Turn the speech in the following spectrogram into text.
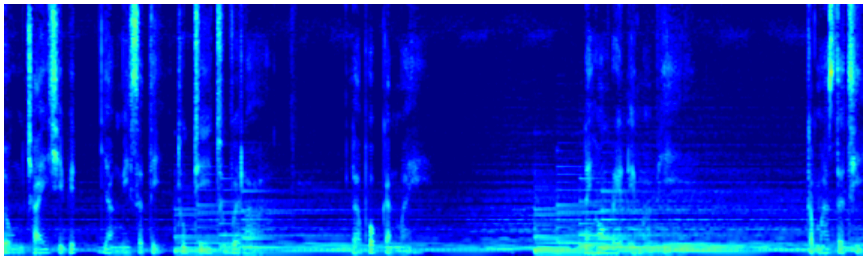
จงใช้ชีวิตอย่างมีสติทุกที่ทุกเวลา แล้วพบกันไหม ในห้องเรียน MRP กับ Master T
